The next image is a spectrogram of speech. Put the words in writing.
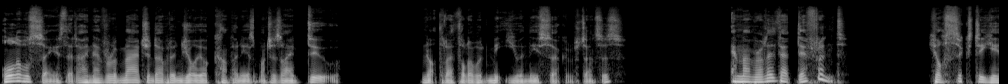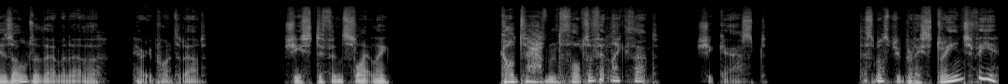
All I will say is that I never imagined I would enjoy your company as much as I do. Not that I thought I would meet you in these circumstances. Am I really that different? You're sixty years older there, Minerva, Harry pointed out. She stiffened slightly. God, I hadn't thought of it like that, she gasped. This must be really strange for you.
